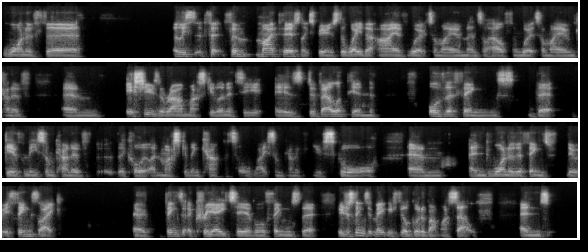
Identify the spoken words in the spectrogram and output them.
one of the at least for, for my personal experience, the way that I have worked on my own mental health and worked on my own kind of um, issues around masculinity is developing other things that give me some kind of they call it like masculine capital, like some kind of you score. Um, and one of the things you know, is things like uh, things that are creative or things that are just things that make me feel good about myself. And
